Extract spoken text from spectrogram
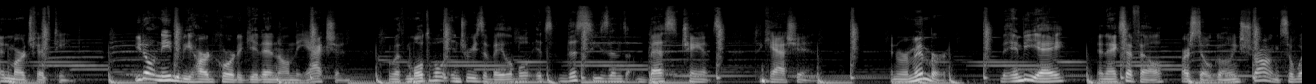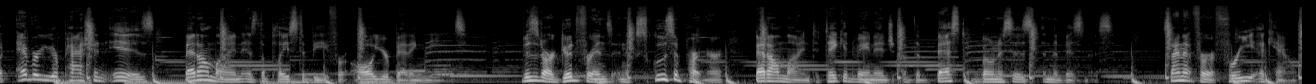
and March 15th. You don't need to be hardcore to get in on the action. And with multiple entries available, it's this season's best chance to cash in. And remember, the NBA and XFL are still going strong, so whatever your passion is, BetOnline is the place to be for all your betting needs. Visit our good friends and exclusive partner, BetOnline, to take advantage of the best bonuses in the business. Sign up for a free account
